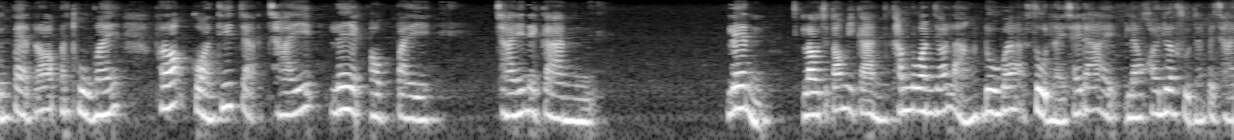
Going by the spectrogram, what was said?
6-8 รอบมันถูกไหม เพราะก่อนที่จะใช้เลขเอาไปใช้ในการเล่น เราจะต้องมีการคำนวณย้อนหลังดูว่าสูตรไหนใช้ได้ แล้วค่อยเลือกสูตรนั้นไปใช้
